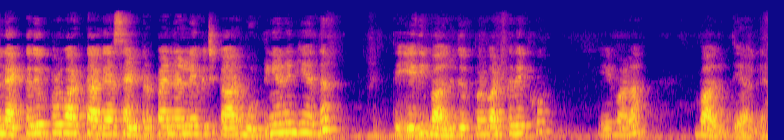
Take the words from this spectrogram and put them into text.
ਨੈਕ ਦੇ ਉੱਪਰ ਵਰਕ ਆ ਗਿਆ ਸੈਂਟਰ ਪੈਨਲ ਦੇ ਵਿਚਕਾਰ ਬੂਟੀਆਂ ਨੇਗੀਆਂ ਇਦਾਂ ਤੇ ਇਹਦੀ ਬਾਜੂ ਦੇ ਉੱਪਰ ਵਰਕ ਦੇਖੋ, ਇਹ ਵਾਲਾ ਬਾਜੂ ਤੇ ਆ ਗਿਆ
